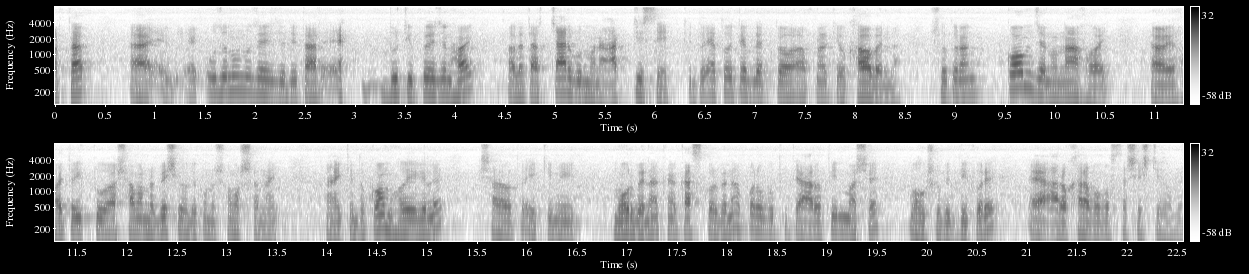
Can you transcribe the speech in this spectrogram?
অর্থাৎ ওজন অনুযায়ী যদি তার এক দুটি প্রয়োজন হয় তাহলে তার চার গুণ মানে আটটি সেফ কিন্তু এত ট্যাবলেট তো আপনার কেউ খাওয়াবেন না। সুতরাং কম যেন না হয় হয়তো একটু সামান্য বেশি হলে কোনো সমস্যা নাই কিন্তু কম হয়ে গেলে সাধারণত এই কিমি মরবে না কাজ করবে না। পরবর্তীতে আরও তিন মাসে বংশবৃদ্ধি করে আরও খারাপ অবস্থা সৃষ্টি হবে।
